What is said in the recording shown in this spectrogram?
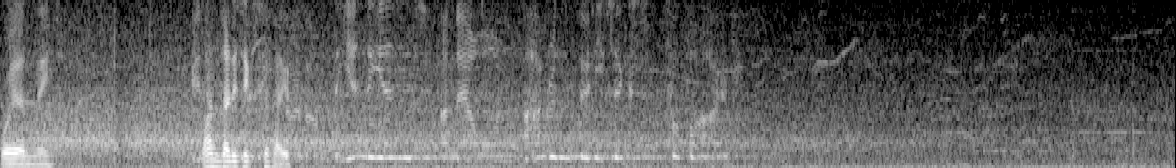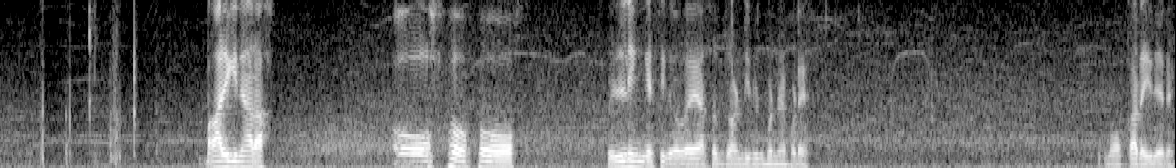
कोई रन नहीं End of the 136 के 5 The Indians are now on 130. 36 for 5. बाहर ही किनारा ओह हो हो फील्डिंग कैसी कर रहे हैं यार सब जॉन्डी रूट बनने पड़े। मौका नहीं दे रहे।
